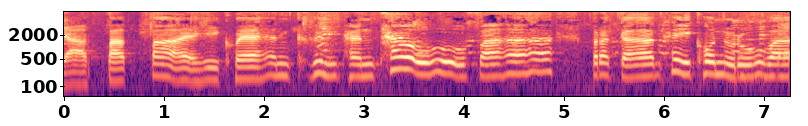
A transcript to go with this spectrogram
อยากปักป้ายแขวนขึ้นแผ่นเท่าฟ้า ประกาศให้คนรู้ว่า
